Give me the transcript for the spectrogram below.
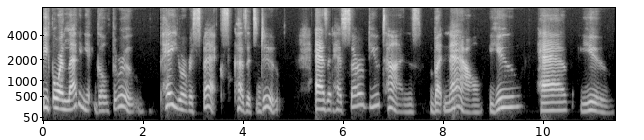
Before letting it go through, pay your respects because it's due, as it has served you tons, but now you have you.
